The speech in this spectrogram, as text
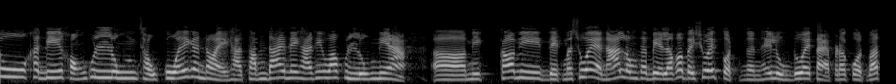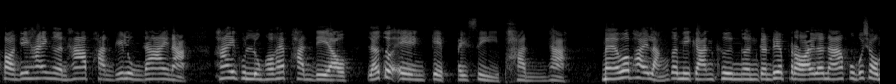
ดูคดีของคุณลุงเฉาก้วยกันหน่อยค่ะจำได้ไหมคะที่ว่าคุณลุงเนี่ยเอ่อมีก็มีเด็กมาช่วยอะนะลงทะเบียนแล้วก็ไปช่วยกดเงินให้ลุงด้วย แต่ปรากฏว่าตอนที่ให้เงิน 5,000 ที่ลุงได้น่ะ ให้คุณลุงเขาแค่พันเดียว แล้วตัวเองเก็บไป 4,000 ค่ะ แม้ว่าภายหลังจะมีการคืนเงินกันเรียบร้อยแล้วนะคุณผู้ชม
